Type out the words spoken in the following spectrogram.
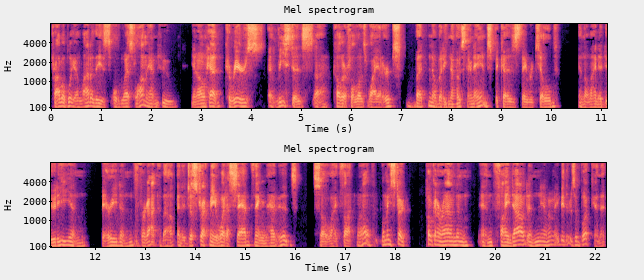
probably a lot of these Old West lawmen who you know, had careers at least as uh, colorful as Wyatt Earp's, but nobody knows their names because they were killed in the line of duty and buried and forgotten about. And it just struck me what a sad thing that is. So I thought, well, let me start poking around and and find out, and you know, maybe there's a book in it.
